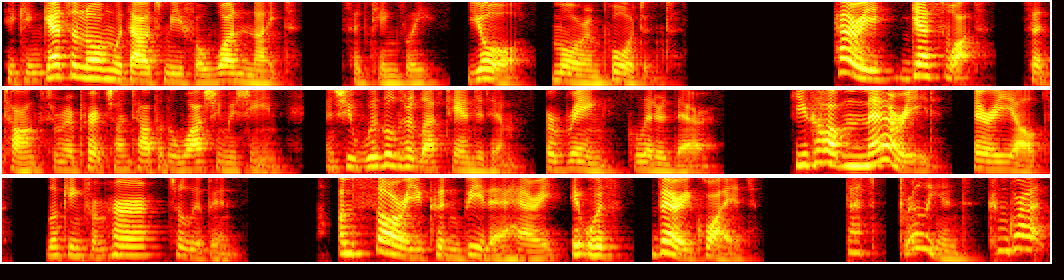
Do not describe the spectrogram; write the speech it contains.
He can get along without me for one night, said Kingsley. You're more important. Harry, guess what? said Tonks from her perch on top of the washing machine, and she wiggled her left hand at him. A ring glittered there. You got married, Harry yelped, looking from her to Lupin. I'm sorry you couldn't be there, Harry. It was very quiet. That's brilliant. Congrat.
